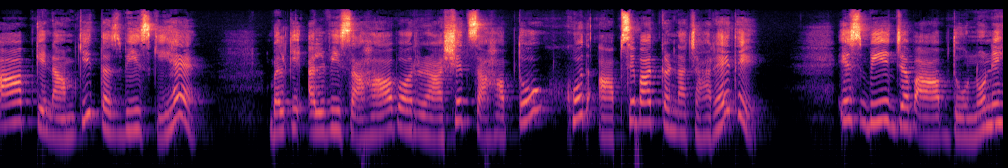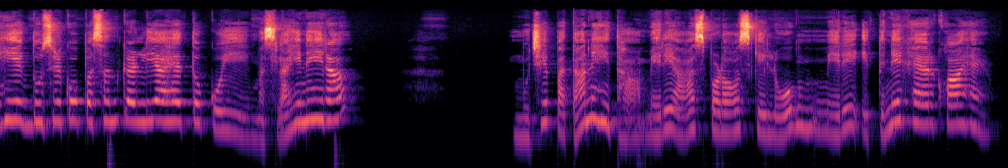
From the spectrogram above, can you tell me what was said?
आपके नाम की तजवीज़ की है। बल्कि अलवी साहब और राशिद साहब तो खुद आपसे बात करना चाह रहे थे। इस बीच जब आप दोनों ने ही एक दूसरे को पसंद कर लिया है तो कोई मसला ही नहीं रहा। मुझे पता नहीं था, मेरे आस पड़ोस के लोग मेरे इतने खैर ख्वाह हैं,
